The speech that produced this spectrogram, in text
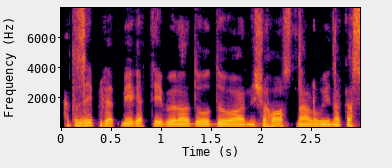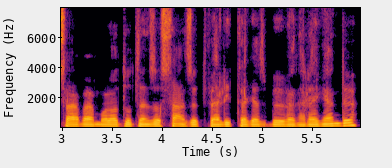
Hát az épület méretéből adódóan és a használóinak a számából adódóan ez a 150 liter, ez bőven elegendő,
